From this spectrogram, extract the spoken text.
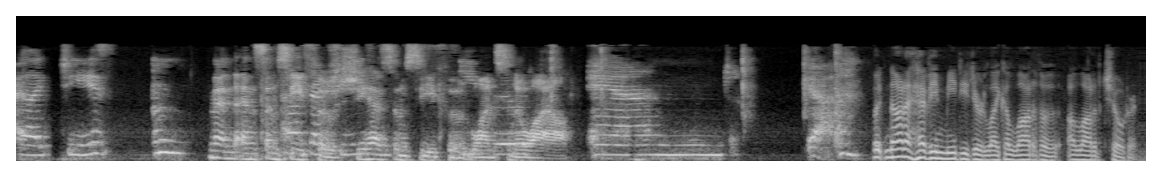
I like cheese. Mm. And, and some I seafood. cheese She has some seafood, seafood. once in a while. And yeah. But not a heavy meat eater like a lot of a, a lot of children.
